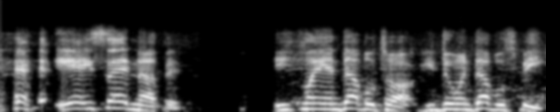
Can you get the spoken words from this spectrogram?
he ain't said nothing. He's playing double talk. He's doing double speak.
